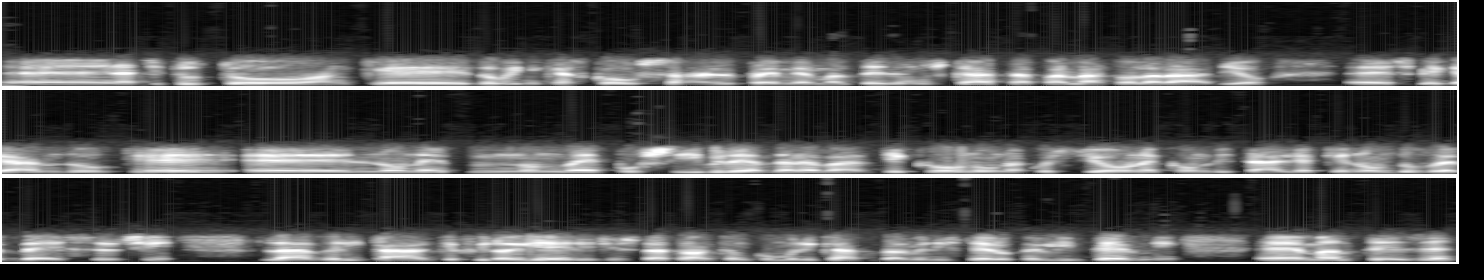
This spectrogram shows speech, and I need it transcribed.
Eh, innanzitutto anche domenica scorsa il premier maltese Muscat ha parlato alla radio eh, spiegando che eh, non, è, non, è, possibile andare avanti con una questione con l'Italia che non dovrebbe esserci la verità anche fino a ieri. C'è stato anche un comunicato dal Ministero per gli interni eh, maltese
